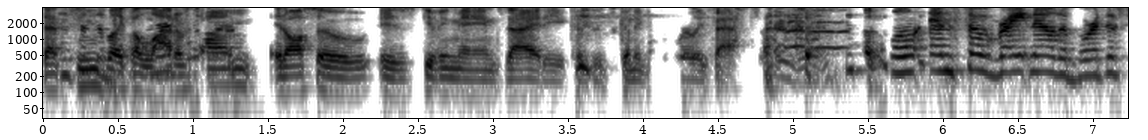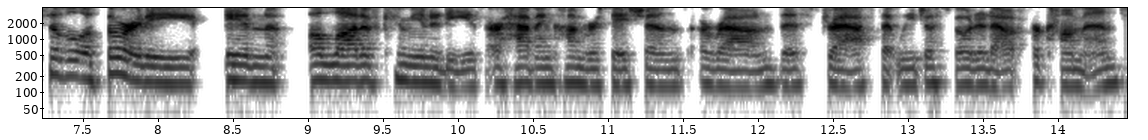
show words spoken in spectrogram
that and seems so like a lot of time. It also is giving me anxiety because it's going to go really fast. well, and so right now, the boards of civil authority in a lot of communities are having conversations around this draft that we just voted out for comment.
